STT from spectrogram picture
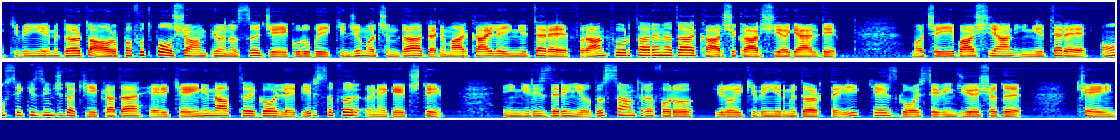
2024 Avrupa Futbol Şampiyonası C grubu ikinci maçında Danimarka ile İngiltere Frankfurt Arena'da karşı karşıya geldi. Maça iyi başlayan İngiltere 18. dakikada Harry Kane'in attığı golle 1-0 öne geçti. İngilizlerin yıldız santraforu Euro 2024'te ilk kez gol sevinci yaşadı. Kane,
